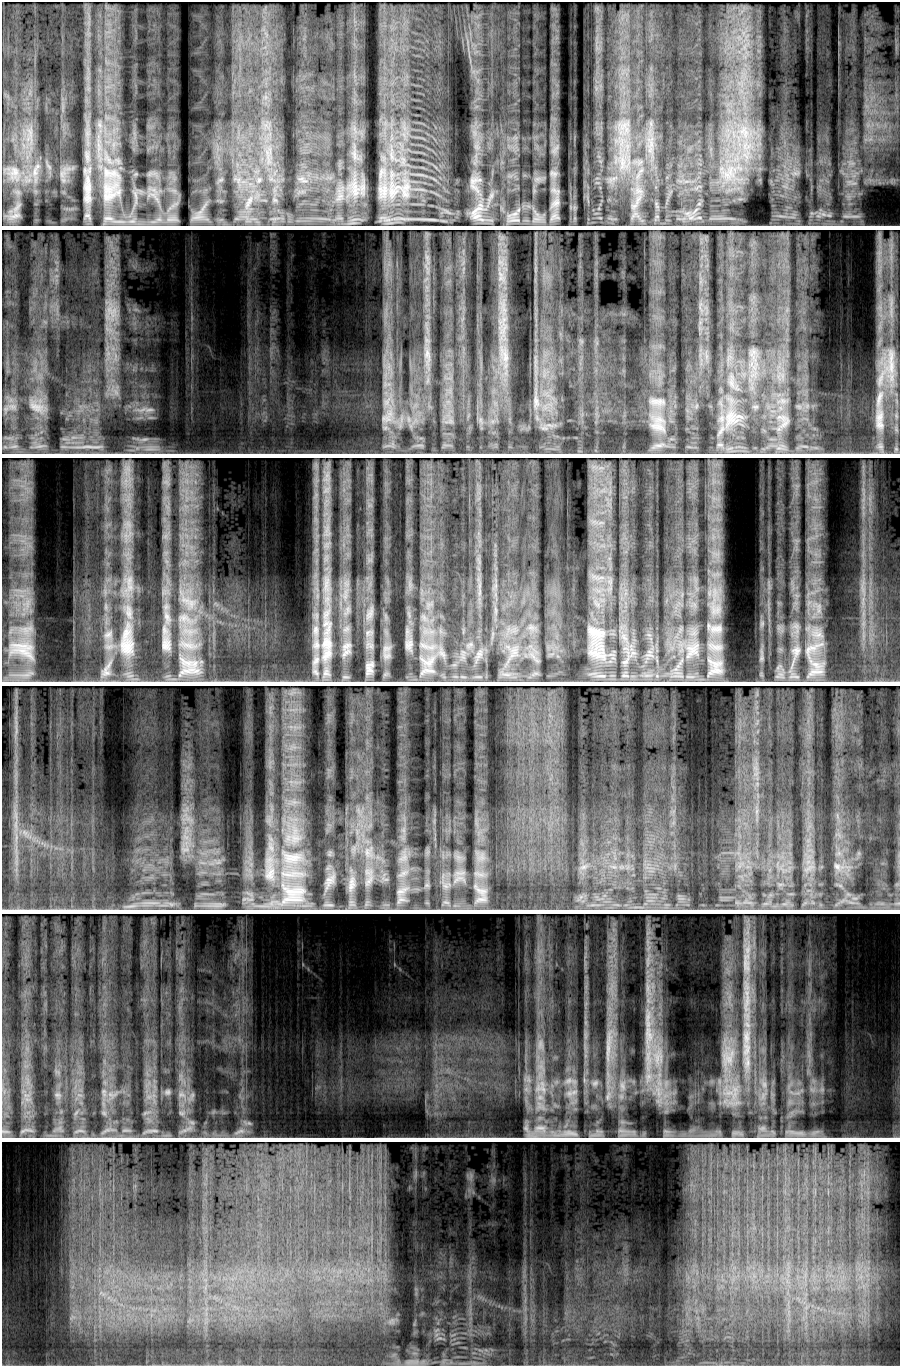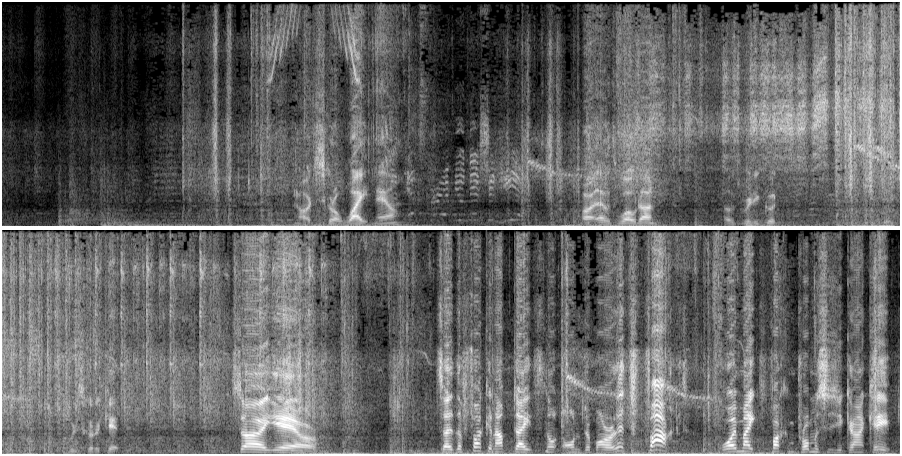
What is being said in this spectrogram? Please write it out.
Holy Right. shit, Indar. That's how you win the alert, guys. It's Indar's pretty simple. open. And here, here, I recorded all that, but can I just say something, guys? night. Come on, guys. Fun night for us. Oh. Yeah, but you also got freaking Esamir too. Yeah, but here's the thing. Better. Esamir, what, in, Indar, oh, that's it, fuck it, Indar, everybody Jesus, redeploy already, India. damn, Everybody redeploy already. to Indar. That's where we're going. Yeah, see, I'm Indar, lucky. re press that U button, let's go to Indar. By the way, Indar is open, guys. And I was going to go grab a gallon, then I ran back and not grab the gallon. Now I'm grabbing the gallon. Look at me go. I'm having way too much fun with this chain gun. This shit is kind of crazy. I'd rather play Indar. No, I just gotta wait now. Alright, that was well done. That was really good. We just gotta get. So, yeah. So the fucking update's not on tomorrow. That's fucked! Why make fucking promises you can't keep?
